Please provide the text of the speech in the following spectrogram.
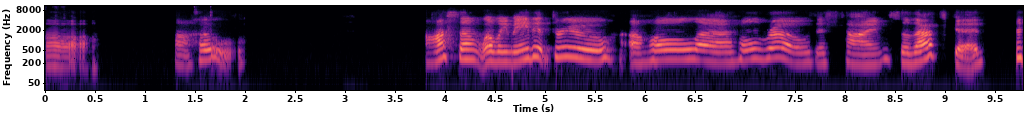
Oh, Aho. Awesome. Well, we made it through a whole uh whole row this time, so that's good.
